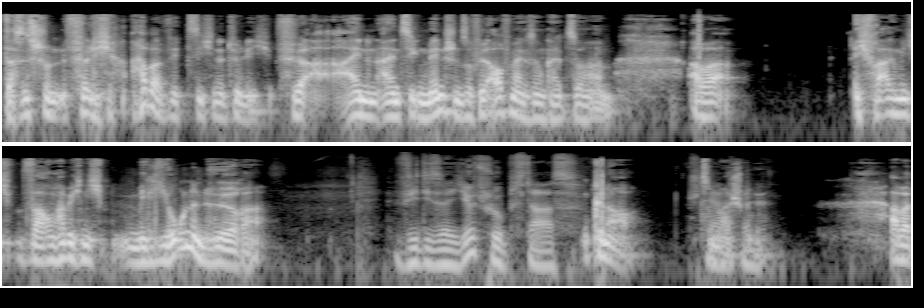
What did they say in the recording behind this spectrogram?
das ist schon völlig aberwitzig natürlich, für einen einzigen Menschen so viel Aufmerksamkeit zu haben. Aber ich frage mich, warum habe ich nicht Millionen Hörer? Wie diese YouTube-Stars. Genau, zum ja, Beispiel. Aber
